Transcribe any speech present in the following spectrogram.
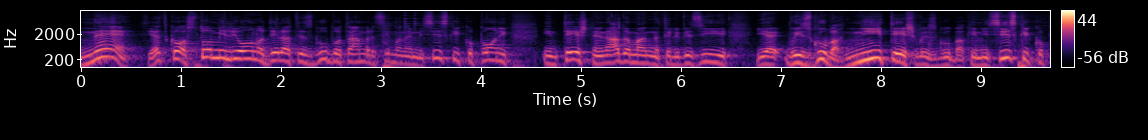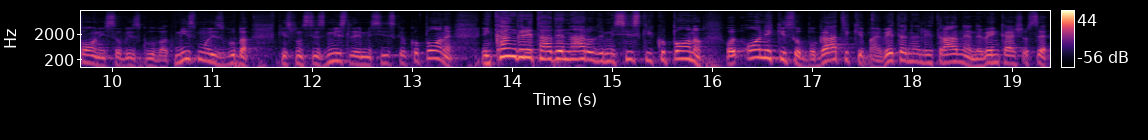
ne, je tako, 100 milijonov delate zgubo tam recimo na emisijskih kuponih in tež nenadoma na televiziji je v izgubah. Ni tež v izgubah, emisijski kuponi so v izgubah, mi smo v izgubah, ki smo si izmislili emisijske kupone. In kam gre ta denar od emisijskih kuponov? Od onih, ki so bogati, ki imajo veterne elektrarne, ne vem kaj še vse.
